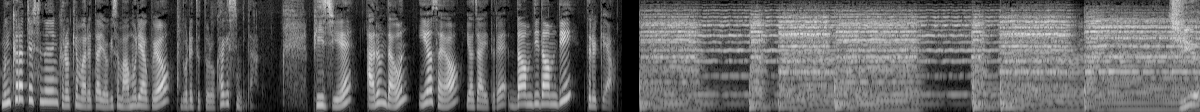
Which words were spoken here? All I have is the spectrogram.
문크라테스는 그렇게 말했다 여기서 마무리하고요. 노래 듣도록 하겠습니다. 비지의 아름다운 이어서요. 여자아이들의 덤디덤디 들을게요. Yeah.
